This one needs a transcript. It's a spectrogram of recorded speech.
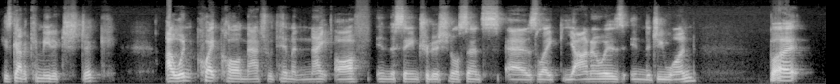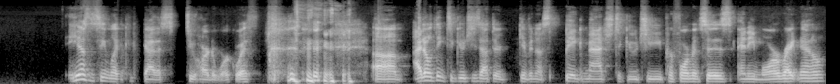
He's got a comedic shtick. I wouldn't quite call a match with him a night off in the same traditional sense as like Yano is in the G1, but he doesn't seem like a guy that's too hard to work with. um, I don't think Taguchi's out there giving us big match Taguchi performances anymore right now.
